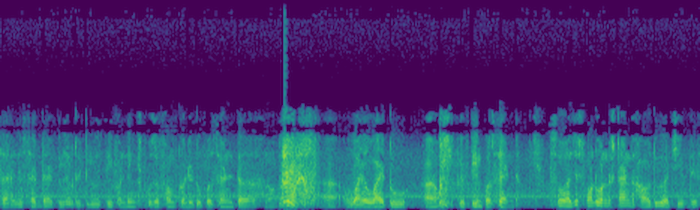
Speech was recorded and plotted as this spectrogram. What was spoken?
So as you said that you have reduced the funding exposure from 22% uh, no, uh, YOY to uh, 15%. So I just want to understand how do you achieve this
